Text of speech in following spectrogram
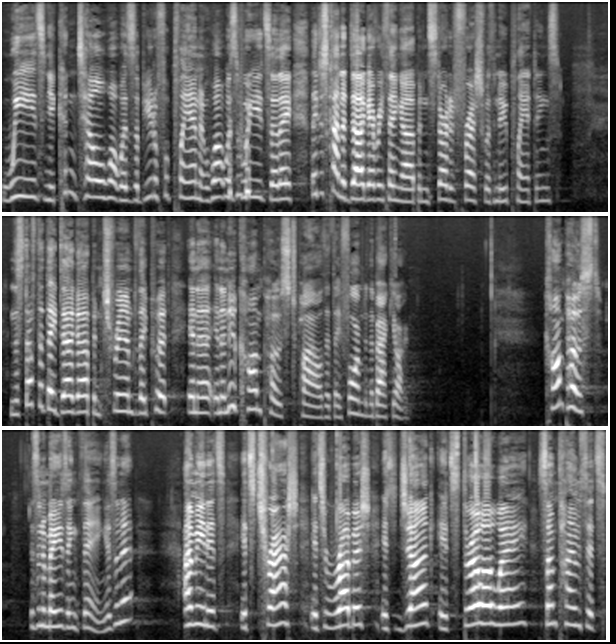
weeds, and you couldn't tell what was a beautiful plant and what was weeds. So they, they just kind of dug everything up and started fresh with new plantings. And the stuff that they dug up and trimmed, they put in a, in a new compost pile that they formed in the backyard. Compost is an amazing thing, isn't it? I mean, it's, it's trash, it's rubbish, it's junk, it's throwaway. Sometimes it's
